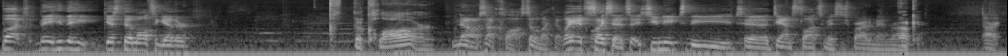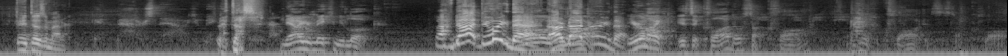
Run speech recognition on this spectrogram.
but they they gets them all together, the claw or No, it's not Claw. Something like that. Like it's like I said, it's, it's unique to the to Dan Slott's Amazing Spider-Man run. okay. All right. It doesn't matter. It matters now. You make It doesn't. matter. now you're making me look. I'm not doing that. Oh, I'm you not are. doing that. You're Oh. like, is it Claw? No, it's not Claw. I know what Claw is. It's not Claw.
